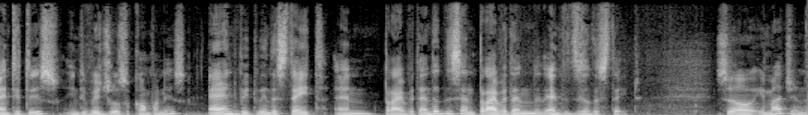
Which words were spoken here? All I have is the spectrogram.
entities, individuals or companies, and between the state and private entities and private en- entities and the state. So imagine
